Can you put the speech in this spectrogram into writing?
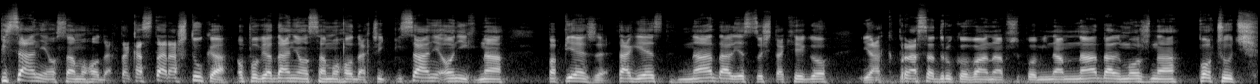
pisanie o samochodach. Taka stara sztuka opowiadania o samochodach, czyli pisanie o nich na papierze. Tak jest, nadal jest coś takiego jak prasa drukowana. Przypominam, nadal można poczuć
